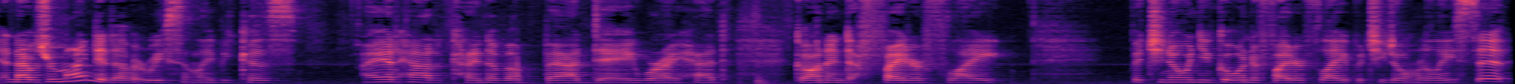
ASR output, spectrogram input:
and I was reminded of it recently because I had had kind of a bad day where I had gone into fight or flight. But you know when you go into fight or flight but you don't release it,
